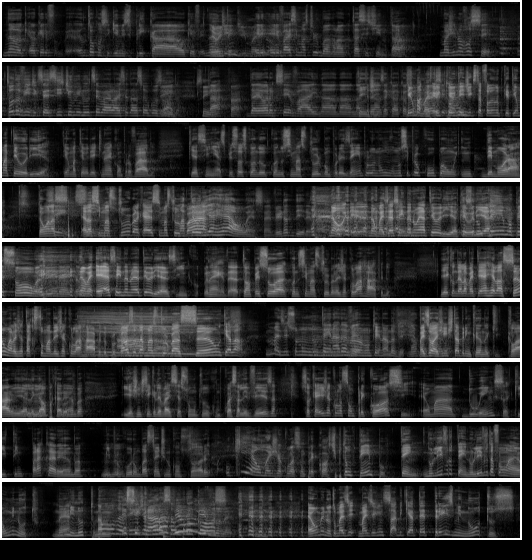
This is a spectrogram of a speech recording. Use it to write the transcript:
Não, eu, eu, quero- eu não tô conseguindo explicar o que... Não, Eu Di, entendi, mas Ele, não. ele vai se masturbando lá, tá assistindo, tá? Tá. Imagina você. Todo vídeo que você assiste, um minuto você vai lá e você dá a sua gozada. sim, tá? tá. Daí a hora que você vai na, na, na transa com a, com Tem uma, mulher, eu, você eu um- entendi que você está falando porque tem uma teoria, tem uma teoria que não é comprovado, que assim, as pessoas quando, quando se masturbam, por exemplo, não, não se preocupam em demorar. Então elas, Sim, elas sim. se masturbam, ela quer se Uma masturbar. teoria real essa, é verdadeira. Não, é- não, mas essa ainda não é a teoria. A Porque teoria você não tem uma pessoa ali, né? Então, Não, essa ainda não é a teoria, assim, né? Então a pessoa, quando se masturba, ela ejacula rápido. E aí quando ela vai ter a relação, ela já está acostumada a ejacular rápido por causa da Isso. masturbação que ela... Mas isso não... Não tem nada a ver. Não, não tem nada a ver. Não Mas ó, a gente está brincando aqui, claro, e é Uhum, legal pra caramba. E a gente tem que levar esse assunto com, com essa leveza. Só que a ejaculação precoce é uma doença que tem pra caramba. Me Uhum. procuram bastante no consultório. O que é uma ejaculação precoce? Tipo, tem um tempo? Tem. No livro tem. No livro tá falando lá, é um minuto. Né? Um minuto? Na- Porra, eu Esse cara viu precoce. livro, né? É um minuto, mas, mas a gente sabe que até três minutos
